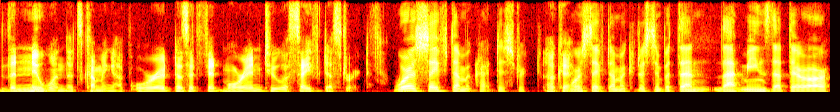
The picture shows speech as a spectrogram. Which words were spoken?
the new one that's coming up, or does it fit more into a safe district? We're a safe Democrat district. Okay. We're a safe Democrat district, but then that means that there are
